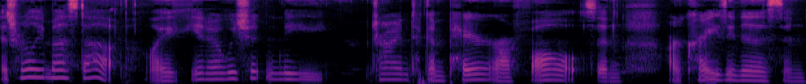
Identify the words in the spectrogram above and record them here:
it's really messed up. Like, you know, we shouldn't be trying to compare our faults and our craziness and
